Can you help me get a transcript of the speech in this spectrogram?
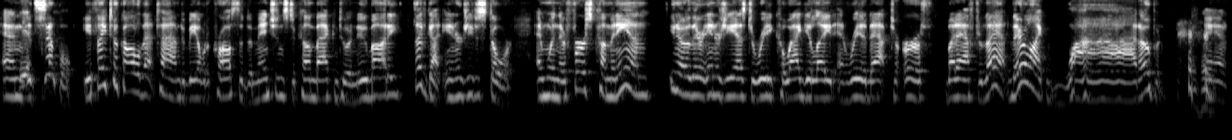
And it's simple. If they took all of that time to be able to cross the dimensions to come back into a new body, they've got energy to store. And when they're first coming in, you know, their energy has to recoagulate and readapt to Earth. But after that, they're like wide open. and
